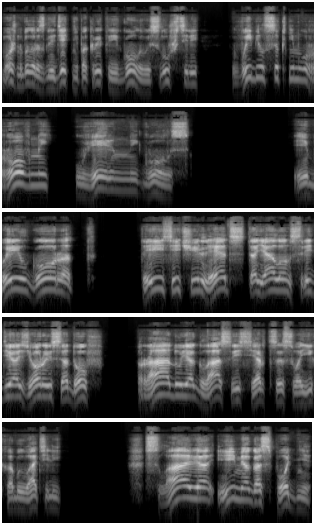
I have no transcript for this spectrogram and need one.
можно было разглядеть непокрытые головы слушателей, выбился к нему ровный, уверенный голос. И был город, тысячи лет стоял он среди озер и садов, радуя глаз и сердце своих обывателей. Славя имя Господне,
